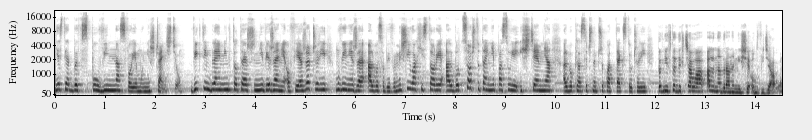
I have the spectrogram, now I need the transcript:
jest jakby współwinna swojemu nieszczęściu. Victim blaming to też niewierzenie ofierze, czyli mówienie, że albo sobie wymyśliła historię, albo coś tutaj nie pasuje i ściemnia, albo klasyczny przykład tekstu, czyli Pewnie wtedy chciała, ale nad ranem jej się odwidziało.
